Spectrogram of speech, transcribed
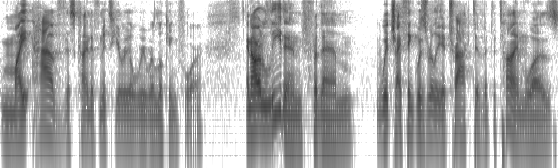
might have this kind of material we were looking for. And our lead in for them, which I think was really attractive at the time, was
